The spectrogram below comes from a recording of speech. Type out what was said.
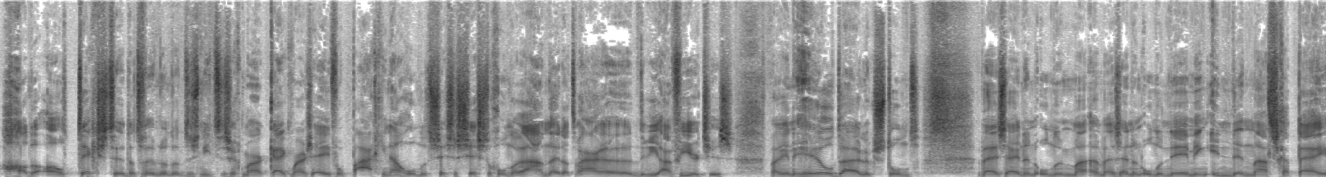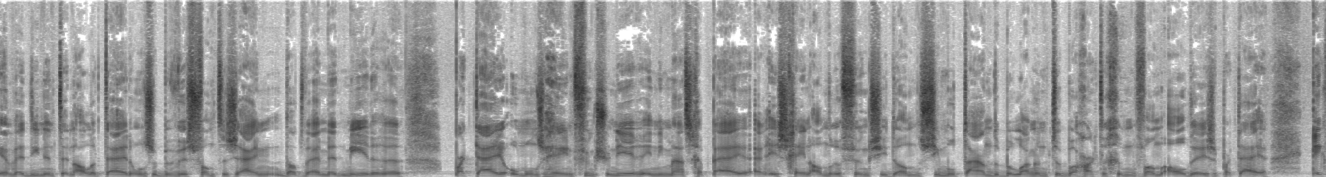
hadden al teksten. Dat, we, dat is niet zeg maar, kijk maar eens even op pagina 166 onderaan. Nee, dat waren drie A4'tjes. Waarin heel duidelijk stond: wij zijn, een wij zijn een onderneming in den maatschappij. En wij dienen ten alle tijde ons er bewust van te zijn dat wij met meerdere partijen om ons heen functioneren in die maatschappij. Er is geen andere functie dan simultaan de belangen te behartigen van al deze partijen. Ik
